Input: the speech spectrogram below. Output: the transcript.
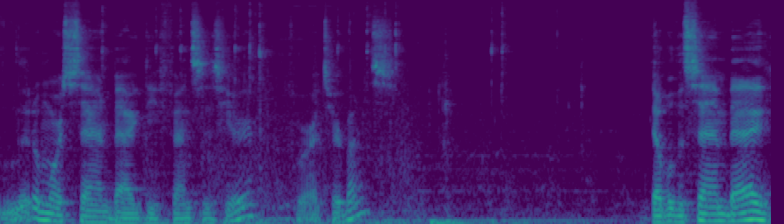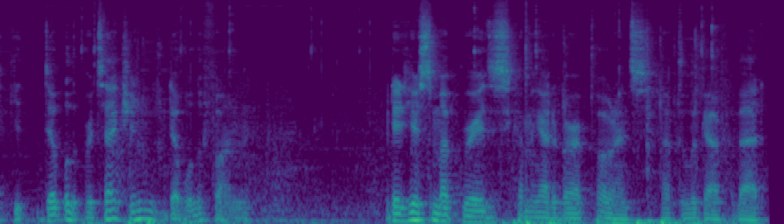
little more sandbag defenses here for our turbines. Double the sandbag, double the protection, double the fun. We did hear some upgrades coming out of our opponents. Have to look out for that.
